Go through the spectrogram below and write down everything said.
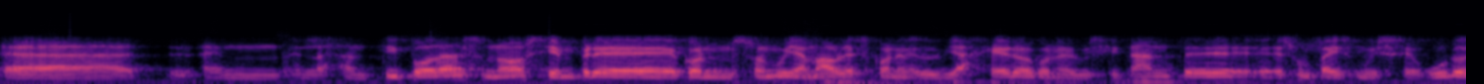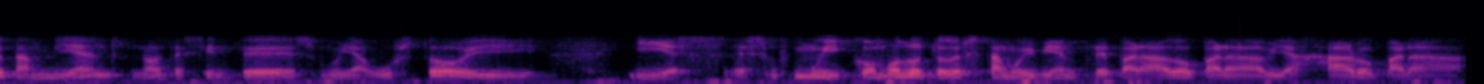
eh, en, las antípodas, ¿no? Siempre son muy amables con el viajero, con el visitante. Es un país muy seguro también, ¿no? Te sientes muy a gusto y y es, es muy cómodo, todo está muy bien preparado para viajar o para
